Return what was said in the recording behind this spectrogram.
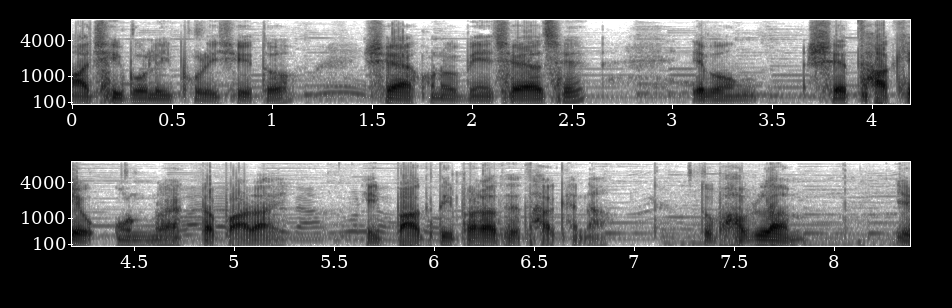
মাঝি বলেই পরিচিত সে এখনও বেঁচে আছে এবং সে থাকে অন্য একটা পাড়ায় এই বাগদি পাড়াতে থাকে না। তো ভাবলাম যে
